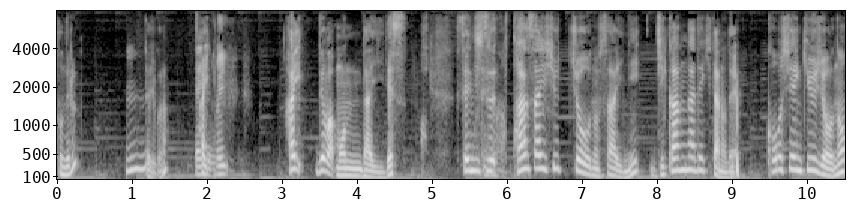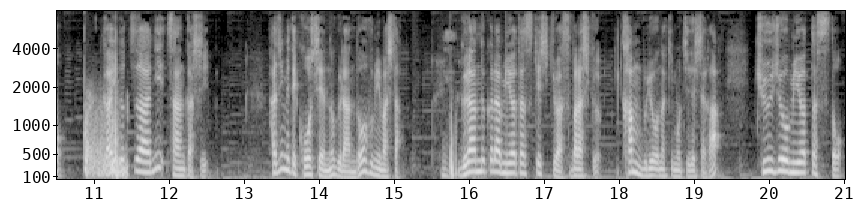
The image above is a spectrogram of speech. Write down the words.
飛んでる？うん大丈夫かな？はい。はい。では問題です。先日、関西出張の際に時間ができたので、甲子園球場のガイドツアーに参加し、初めて甲子園のグラウンドを踏みました。グラウンドから見渡す景色は素晴らしく、感無量な気持ちでしたが、球場を見渡すと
